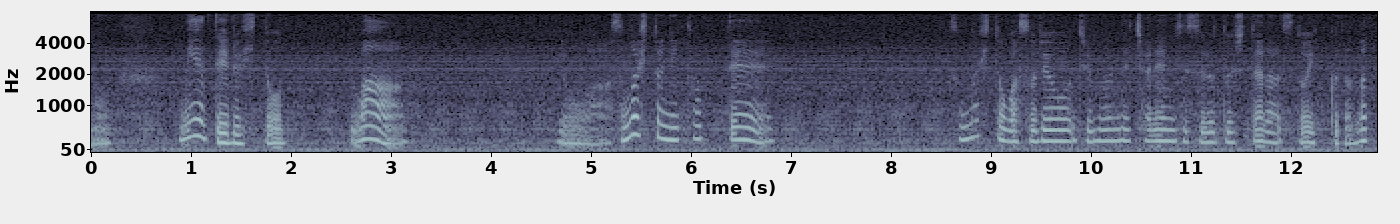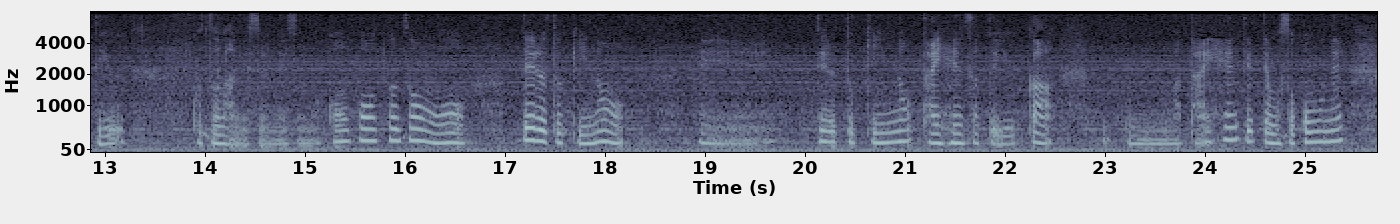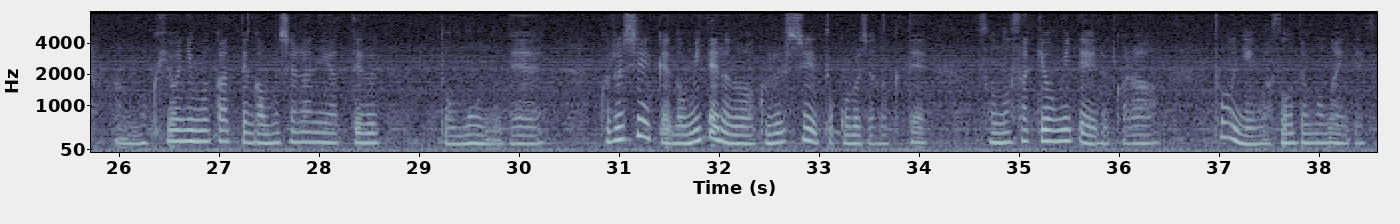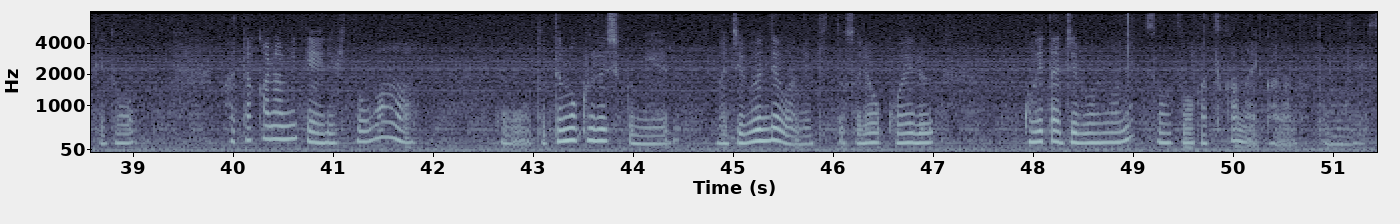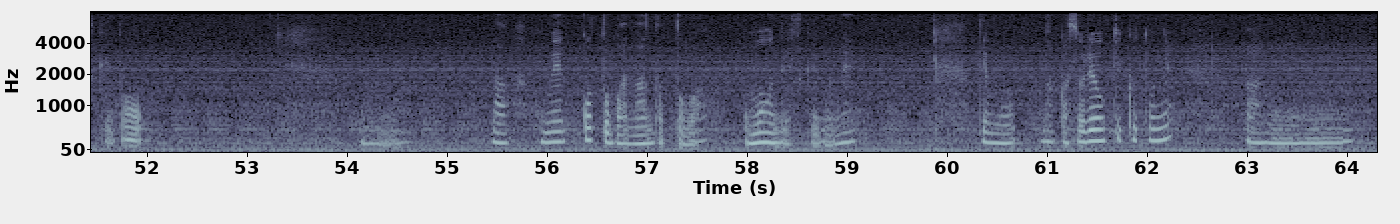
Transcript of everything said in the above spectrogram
見えてる人は要はその人にとってその人がそれを自分でチャレンジするとしたらストイックだなっていうことなんですよね。そのコンフォートゾーンを出る時の、えー、出る時の大変さというか、うんまあ、大変って言ってもそこもねあの目標に向かってがむしゃらにやってると思うので苦しいけど見てるのは苦しいところじゃなくてその先を見ているから当人はそうでもないんですけど傍から見ている人はこうとても苦しく見える、まあ、自分ではねきっとそれを超える超えた自分のね想像がつかないからだと思うんですけど、うん、まあ褒め言葉なんだとは思うんですけどね。でもなんかそれを聞くとねあのー、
